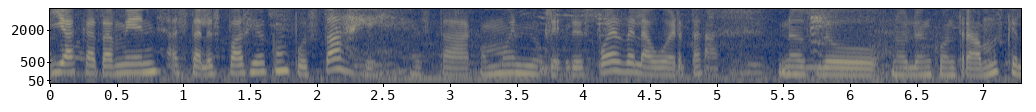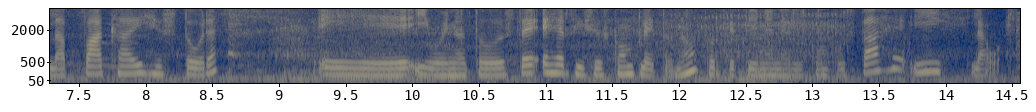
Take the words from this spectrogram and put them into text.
Y acá también está el espacio de compostaje. Está como después de la huerta. Nos lo, nos lo encontramos, que es la paca digestora. Eh, y bueno, todo este ejercicio es completo, ¿no? Porque tienen el compostaje y la huerta.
